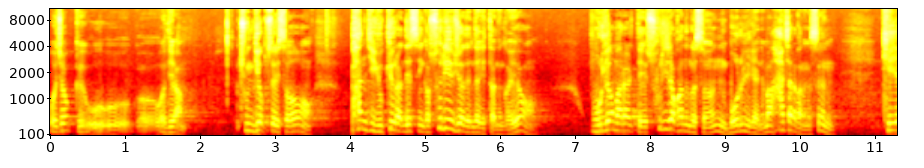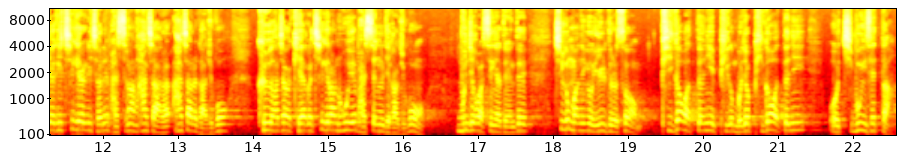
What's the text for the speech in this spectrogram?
뭐죠? 그, 어, 어디야? 중개업소에서 판 지 6개월 안 됐으니까 수리해 줘야 된다겠다는 거예요. 우리가 말할 때 수리라고 하는 것은 뭐를 얘기하냐면 하자라고 하는 것은 계약이 체결하기 전에 발생한 하자, 하자를 가지고 그 하자가 계약을 체결한 후에 발생을 돼가지고 문제가 발생해야 되는데 지금 만약에 예를 들어서 비가 왔더니 비가 뭐죠? 비가 왔더니 어, 지붕이 샜다.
